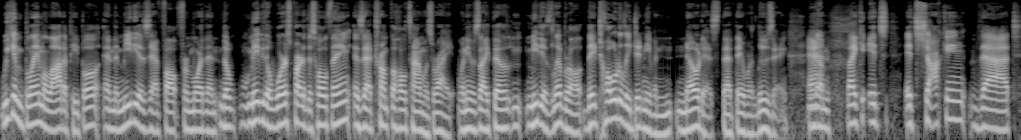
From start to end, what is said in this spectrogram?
we can blame a lot of people, and the media is at fault for more than the maybe the worst part of this whole thing is that Trump the whole time was right when he was like the media is liberal. They totally didn't even notice that they were losing, and like it's it's shocking that.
